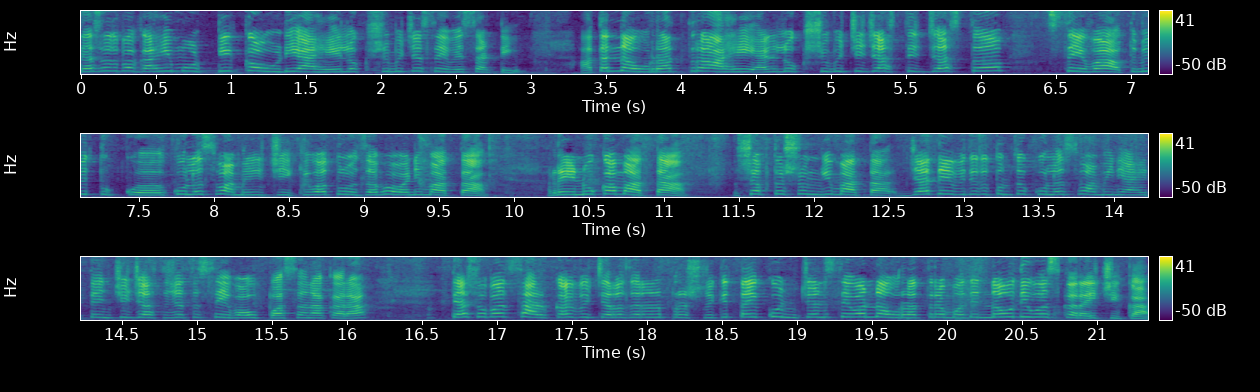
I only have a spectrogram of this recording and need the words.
त्यासोबत बघा ही मोठी कवडी आहे लक्ष्मीच्या सेवेसाठी. आता नवरात्र आहे आणि लक्ष्मीची जास्तीत जास्त सेवा तुम्ही तु कुलस्वामीची कुलस्वामिनीची किंवा तुळजाभवानी माता रेणुका माता सप्तशृंगी माता ज्या देवी तिथं तुमचं कुलस्वामिनी आहे त्यांची जास्तीत जास्त सेवा उपासना करा. त्यासोबत सारखा विचारला जाणारा प्रश्न की ताई कुंचन सेवा नवरात्रामध्ये नऊ दिवस करायची का?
